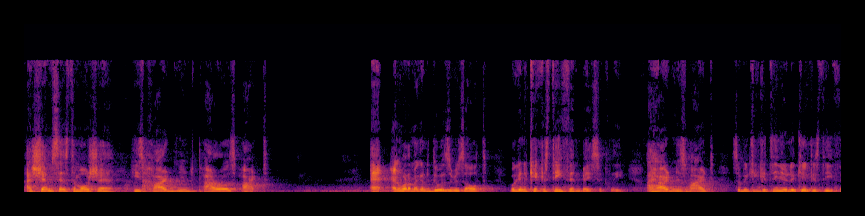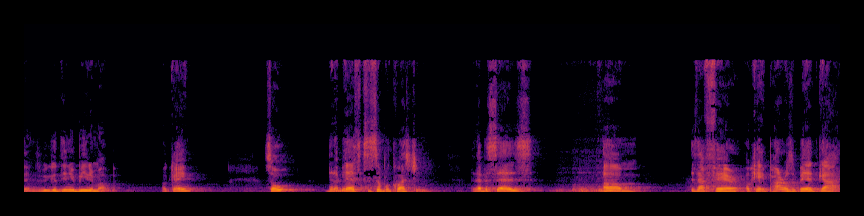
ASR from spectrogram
Hashem says to Moshe, He's hardened Paro's heart. And, and what am I going to do as a result? We're going to kick his teeth in, basically. I harden his heart so we can continue to kick his teeth in. We continue to beat him up. Okay? So the Rebbe asks a simple question. The Rebbe says, um, is that fair? Okay, Paro's a bad guy,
